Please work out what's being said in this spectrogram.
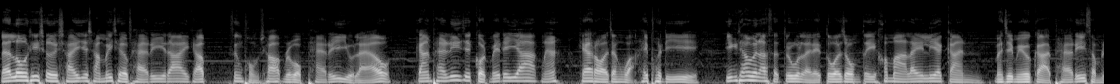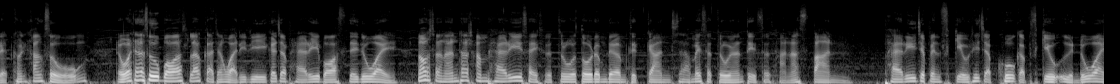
และโล่ที่เธอใช้จะทำให้เธอแพรรี่ได้ครับ ซึ่งผมชอบระบบแพรรี่อยู่แล้ว การแพรรี่จะกดไม่ได้ยากนะ แค่รอจังหวะให้พอดี ยิ่งถ้าเวลาศัตรูหลาย ๆ ตัวโจมตีเข้ามาไล่เลี่ยกัน มันจะมีโอกาสแพรี่สำเร็จค่อนข้างสูง แต่ว่าถ้าสู้บอสแล้วกัดจังหวะดี ๆ ก็จะแพรี่บอสได้ด้วย นอกจากนั้นถ้าทำแพรี่ใส่ศัตรูตัวเดิม ๆ ติดกันจะทำให้ศัตรูนั้นติดสถานะสตัน แพรรี่จะเป็นสกิลที่จับคู่กับสกิลอื่นด้วย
